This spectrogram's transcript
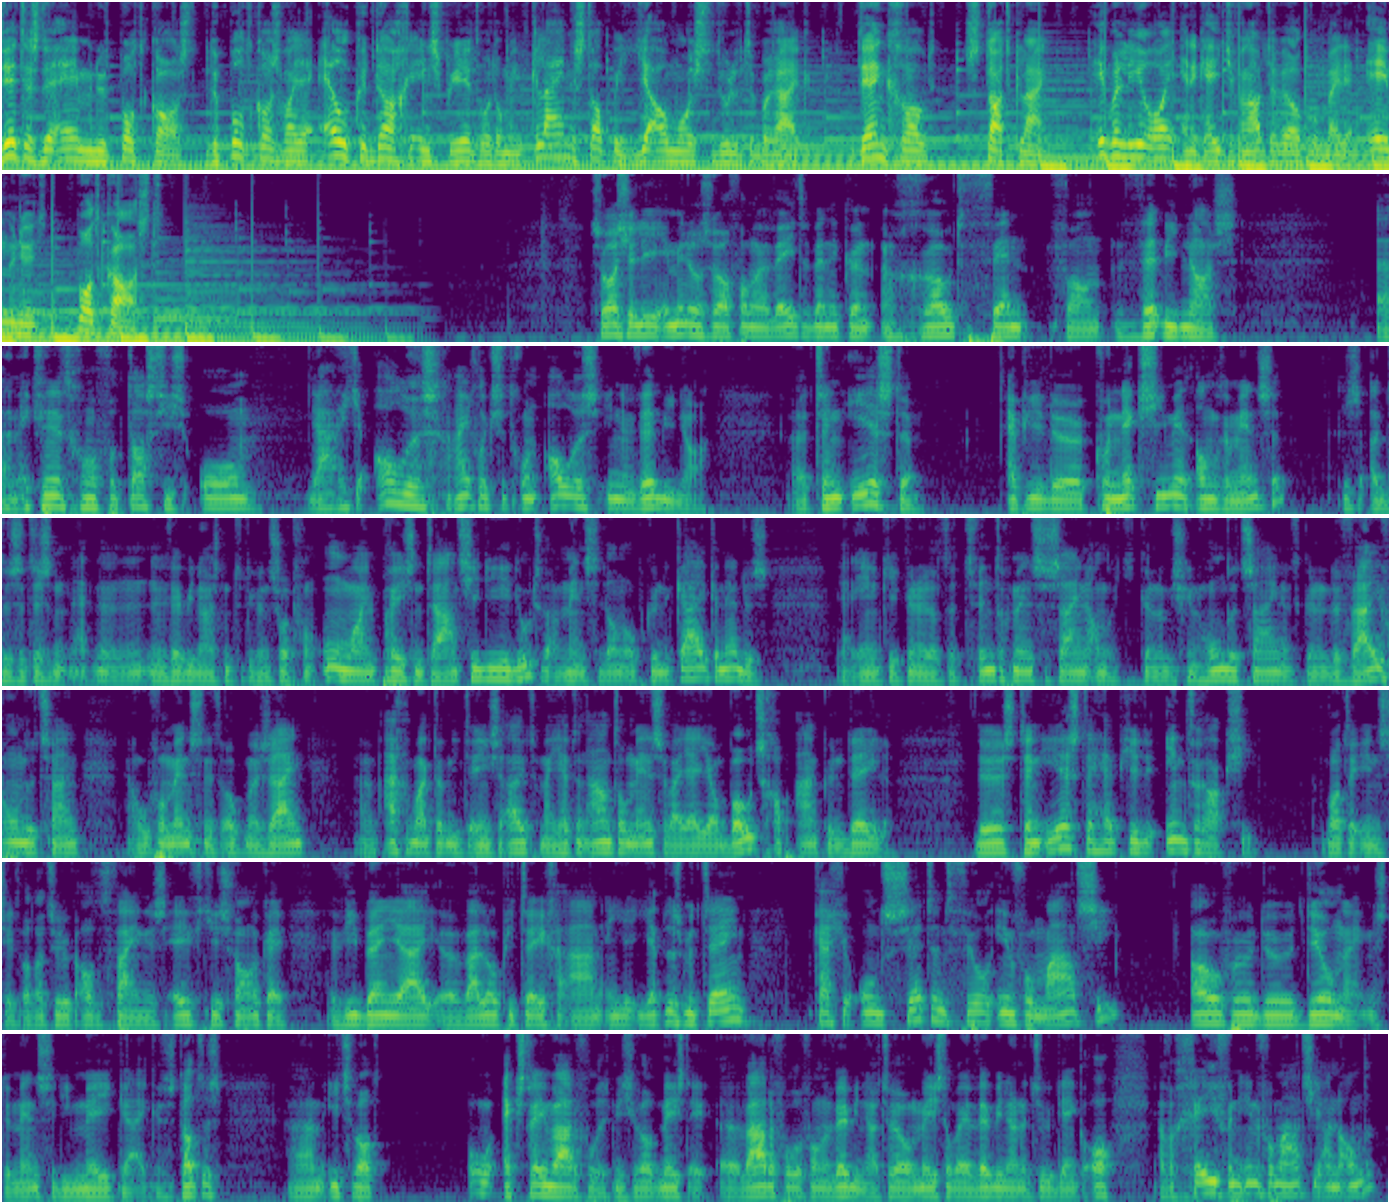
Dit is de 1 Minuut Podcast. De podcast waar je elke dag geïnspireerd wordt om in kleine stappen jouw mooiste doelen te bereiken. Denk groot, start klein. Ik ben Leroy en ik heet je van harte welkom bij de 1 Minuut Podcast. Zoals jullie inmiddels wel van mij weten, ben ik een, groot fan van webinars. Ehm, ik vind het gewoon fantastisch om, ja, weet je, alles, eigenlijk zit gewoon alles in een webinar. Uh, ten eerste heb je de connectie met andere mensen. Dus, eh, dus het is een, een, webinar is natuurlijk een soort van online presentatie die je doet, waar mensen dan op kunnen kijken. Hè. Dus ja, de ene keer kunnen dat er 20 mensen zijn, de andere keer kunnen er misschien 100 zijn, het kunnen er 500 zijn. Nou, hoeveel mensen het ook maar zijn, uh, eigenlijk maakt dat niet eens uit, maar je hebt een aantal mensen waar jij jouw boodschap aan kunt delen. Dus ten eerste heb je de interactie wat erin zit. Wat natuurlijk altijd fijn is. Eventjes van oké, wie ben jij? Uh, waar loop je tegenaan? En je, je hebt dus meteen krijg je ontzettend veel informatie over de deelnemers, de mensen die meekijken. Dus dat is um, iets wat extreem waardevol is. Misschien wel het meest uh, waardevolle van een webinar. Terwijl we meestal bij een webinar natuurlijk denken, oh, we geven informatie aan de ander.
